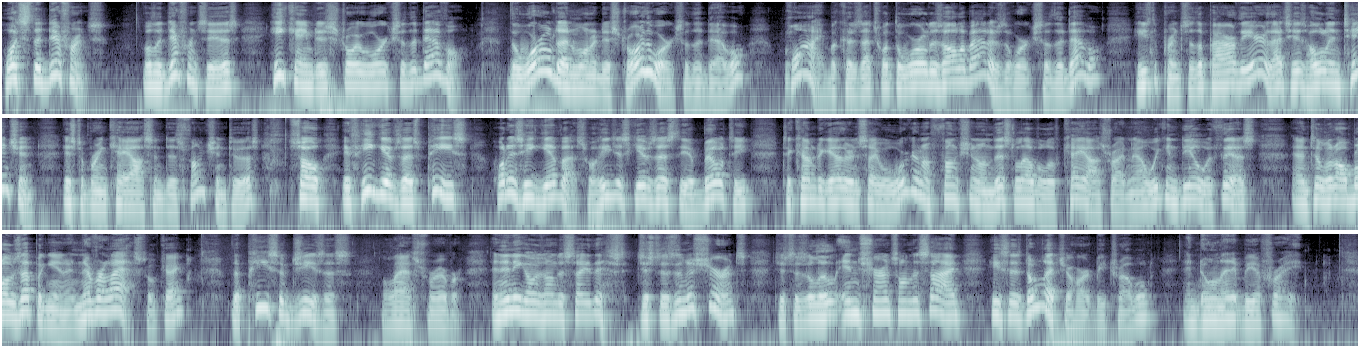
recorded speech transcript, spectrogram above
What's the difference? Well, the difference is He came to destroy works of the devil. The world doesn't want to destroy the works of the devil. Why? Because that's what the world is all about is the works of the devil. He's the prince of the power of the air. That's his whole intention is to bring chaos and dysfunction to us. So if he gives us peace, what does he give us? Well, he just gives us the ability to come together and say, well, we're going to function on this level of chaos right now. We can deal with this until it all blows up again. It never lasts, okay? The peace of Jesus last forever. And then he goes on to say this, just as an assurance, just as a little insurance on the side, he says, Don't let your heart be troubled and don't let it be afraid.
